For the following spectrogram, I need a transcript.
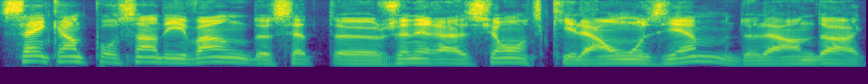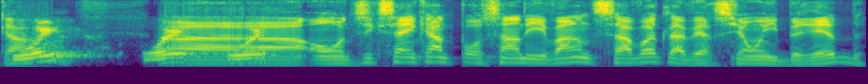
50% des ventes de cette euh, génération, qui est la 11e de la Honda Accord. Oui, oui, Euh, oui. On dit que 50% des ventes, ça va être la version hybride,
